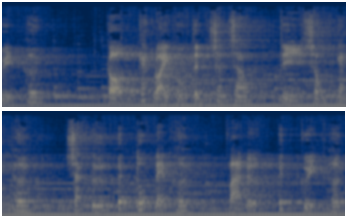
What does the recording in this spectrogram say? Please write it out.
quyền hơn. Còn các loài hữu tình sanh sau thì sống ngắn hơn, sắc tướng ít tốt đẹp hơn và được ít quyền hơn.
